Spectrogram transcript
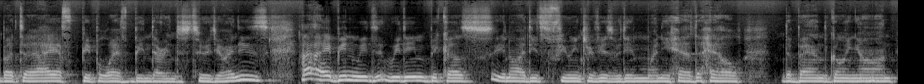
but uh, I have people who have been there in the studio, and he's I, I've been with with him because you know I did a few interviews with him when he had Hell, the band going on,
